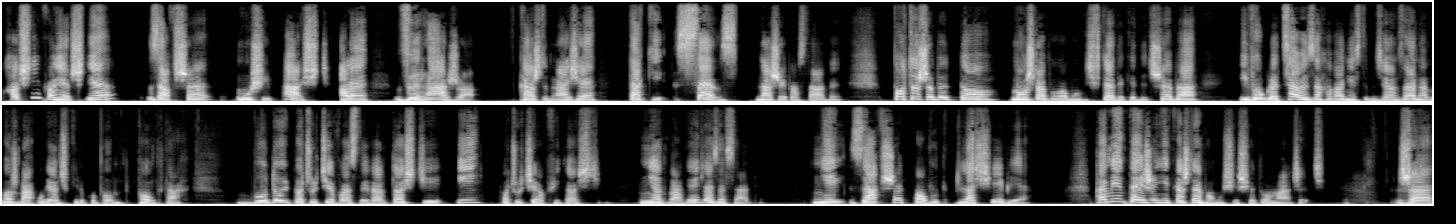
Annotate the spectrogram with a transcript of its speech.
choć niekoniecznie zawsze musi paść, ale wyraża w każdym razie taki sens naszej postawy. Po to, żeby to można było mówić wtedy, kiedy trzeba i w ogóle całe zachowanie z tym związane można ująć w kilku punktach. Buduj poczucie własnej wartości i poczucie obfitości. Nie odmawiaj dla zasady. Miej zawsze powód dla siebie. Pamiętaj, że nie każdemu musisz się tłumaczyć że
